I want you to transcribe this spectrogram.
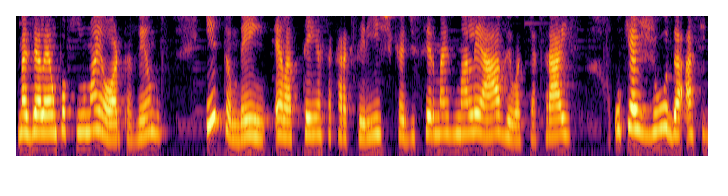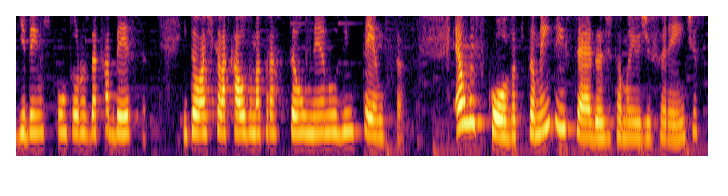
mas ela é um pouquinho maior, tá vendo? E também ela tem essa característica de ser mais maleável aqui atrás, o que ajuda a seguir bem os contornos da cabeça. Então, eu acho que ela causa uma tração menos intensa. É uma escova que também tem cerdas de tamanhos diferentes,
